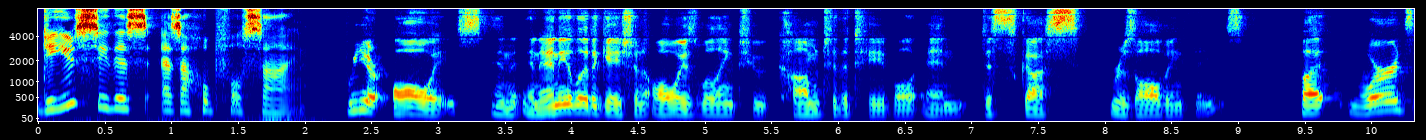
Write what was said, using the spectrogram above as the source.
Do you see this as a hopeful sign? We are always, in, in any litigation, always willing to come to the table and discuss resolving things. But words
